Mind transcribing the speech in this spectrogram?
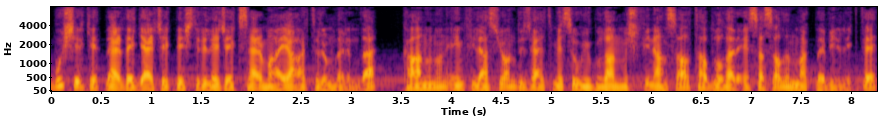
Bu şirketlerde gerçekleştirilecek sermaye artırımlarında, kanunun enflasyon düzeltmesi uygulanmış finansal tablolar esas alınmakla birlikte,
